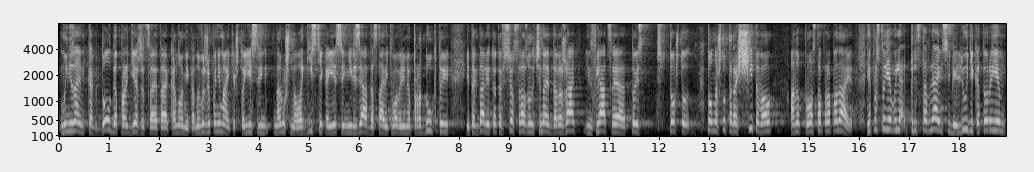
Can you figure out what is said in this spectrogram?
мы не знаем, как долго продержится эта экономика, но вы же понимаете, что если нарушена логистика, если нельзя доставить вовремя продукты и так далее, то это все сразу начинает дорожать, инфляция, то есть то, что, то на что ты рассчитывал – оно просто пропадает. Я просто представляю себе люди, которые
